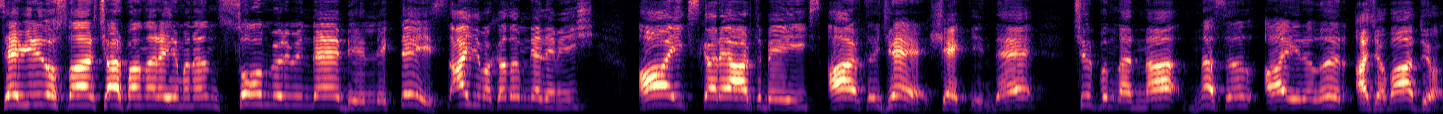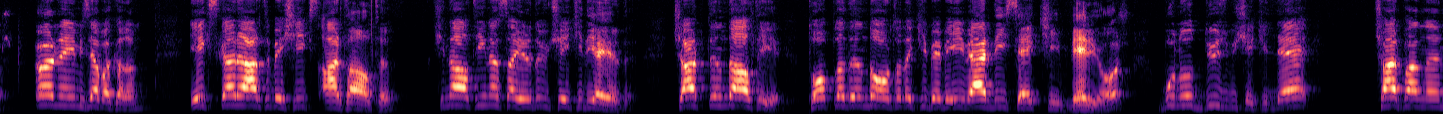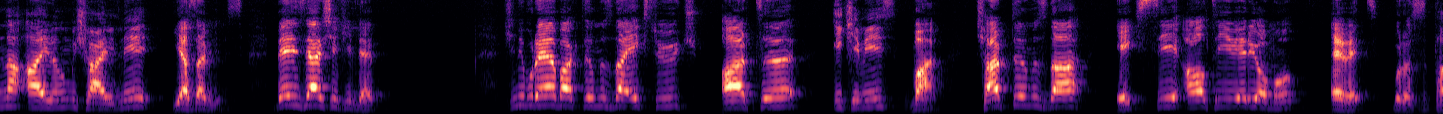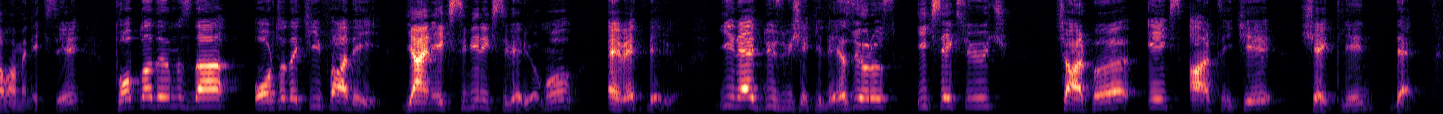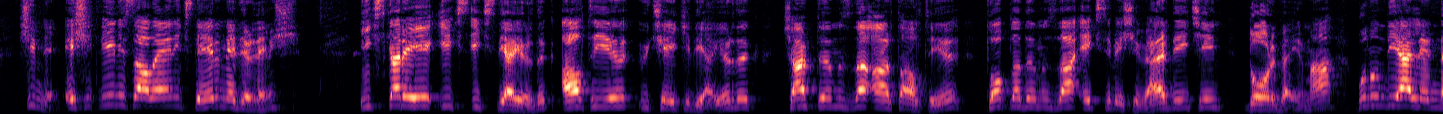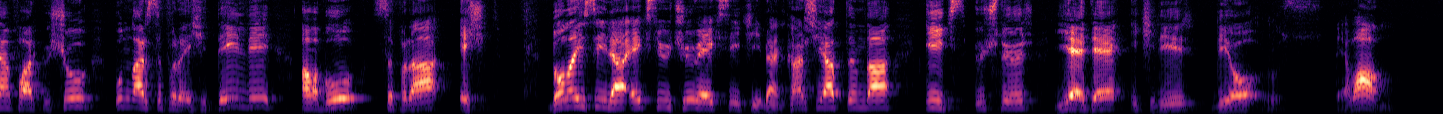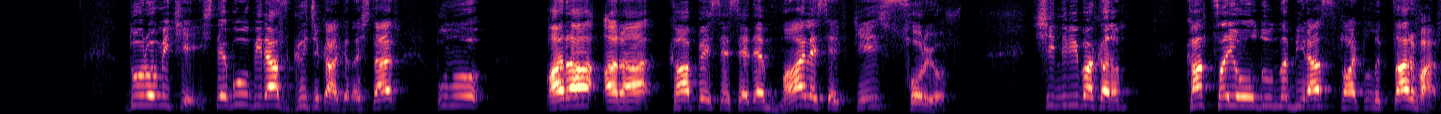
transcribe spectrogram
Sevgili dostlar çarpanlar ayırmanın son bölümünde birlikteyiz. Haydi bakalım ne demiş? ax kare artı bx artı c şeklinde çırpımlarına nasıl ayrılır acaba diyor. Örneğimize bakalım. x kare artı 5x artı 6. Şimdi 6'yı nasıl ayırdı? 3'e 2 diye ayırdı. Çarptığında 6'yı topladığında ortadaki bebeği verdiyse ki veriyor. Bunu düz bir şekilde çarpanlarına ayrılmış halini yazabiliriz. Benzer şekilde şimdi buraya baktığımızda eksi 3 artı 2'miz var. Çarptığımızda eksi 6'yı veriyor mu? Evet burası tamamen eksi. Topladığımızda ortadaki ifadeyi yani eksi 1 x'i veriyor mu? Evet veriyor. Yine düz bir şekilde yazıyoruz. x eksi 3 çarpı x artı 2 şeklinde. Şimdi eşitliğini sağlayan x değeri nedir demiş. x kareyi x x diye ayırdık. 6'yı 3'e 2 diye ayırdık. Çarptığımızda artı 6'yı topladığımızda eksi 5'i verdiği için doğru bir ayırma. Bunun diğerlerinden farkı şu. Bunlar sıfıra eşit değildi ama bu sıfıra eşit. Dolayısıyla eksi 3'ü ve eksi 2'yi ben karşıya attığımda x 3'tür, y de 2'dir diyoruz. Devam. Durum 2. İşte bu biraz gıcık arkadaşlar. Bunu ara ara KPSS'de maalesef ki soruyor. Şimdi bir bakalım. Katsayı olduğunda biraz farklılıklar var.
